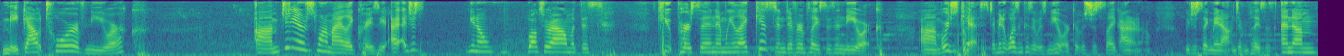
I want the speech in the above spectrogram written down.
makeout tour of New York. Um, you know, just one of my like crazy. I, I just, you know, walked around with this cute person and we like kissed in different places in New York. Um, just kissed. I mean, it wasn't because it was New York. It was just like I don't know. We just like made out in different places. And um,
